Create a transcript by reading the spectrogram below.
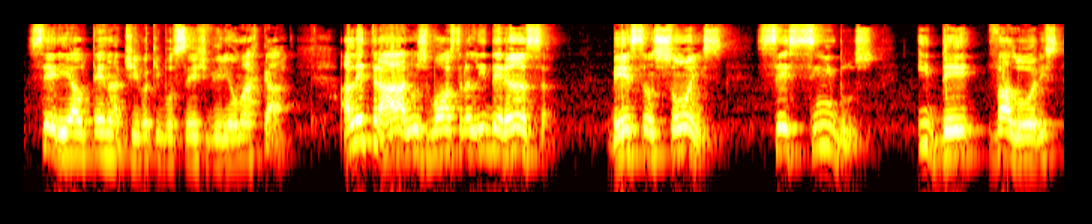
seria a alternativa que vocês deveriam marcar. A letra A nos mostra liderança, B sanções, C símbolos e D valores,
